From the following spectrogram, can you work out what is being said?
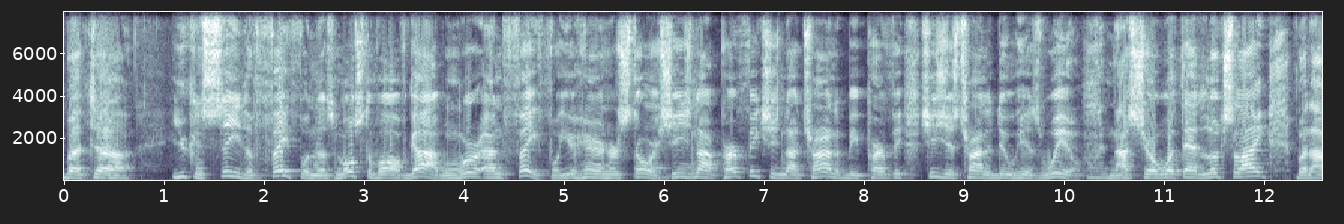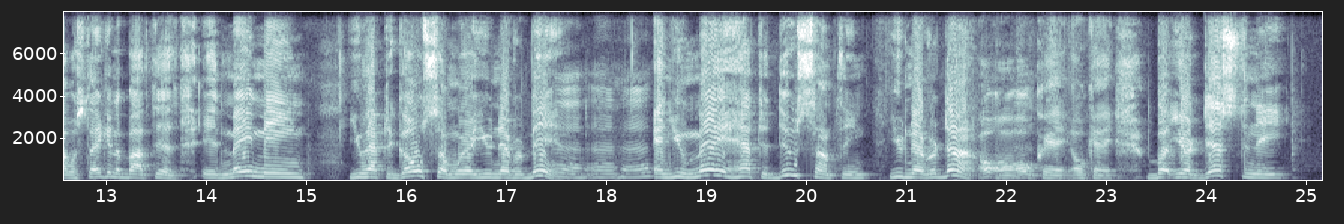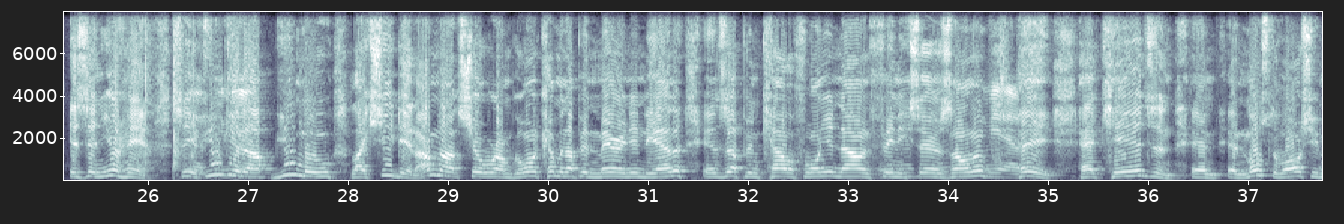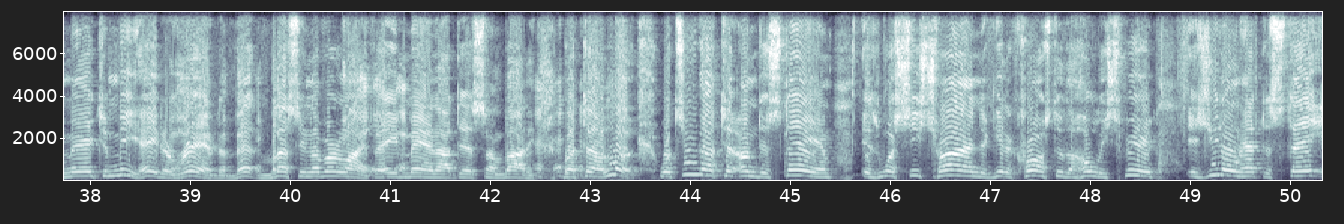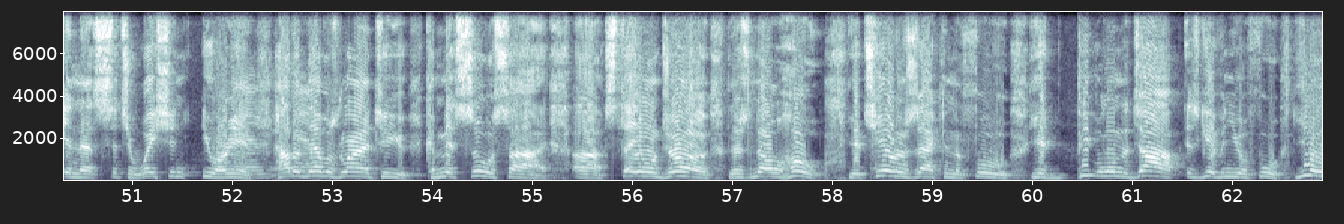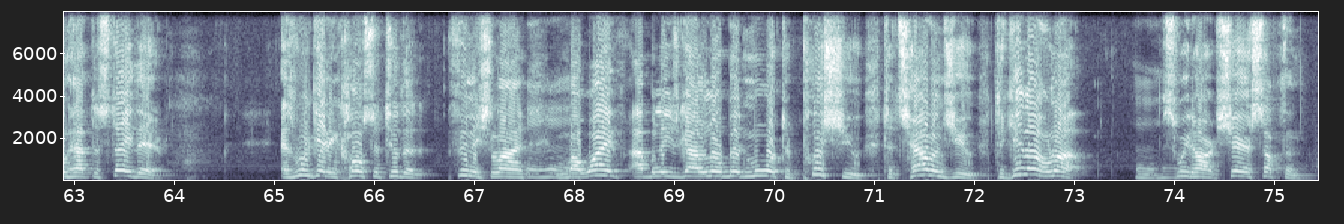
But uh, you can see the faithfulness, most of all, of God. When we're unfaithful, you're hearing her story. Mm-hmm. She's not perfect. She's not trying to be perfect. She's just trying to do His will. Mm-hmm. Not sure what that looks like, but I was thinking about this. It may mean you have to go somewhere you never been, mm-hmm. and you may have to do something you never done. Oh, okay, okay. But your destiny is in your hand. See, yes, if you get up, you move like she did. I'm not sure where I'm going. Coming up in Marion, Indiana, ends up in California, now in Phoenix, mm-hmm. Arizona. Yes. Hey, had kids, and, and, and most of all, she married to me. Hey, the Rev, the best blessing of her life. Amen out there, somebody. But uh, look, what you got to understand is what she's trying to get across through the Holy Spirit is you don't have to stay in that situation you are in. Amen. How the devil's lying to you. Commit suicide uh, stay on drugs. There's no hope. Your children's acting a fool. Your people on the job is giving you a fool. You don't have to stay there. As we're getting closer to the finish line, mm-hmm. my wife, I believe, has got a little bit more to push you, to challenge you, to get on up. Mm-hmm. Sweetheart, share something.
